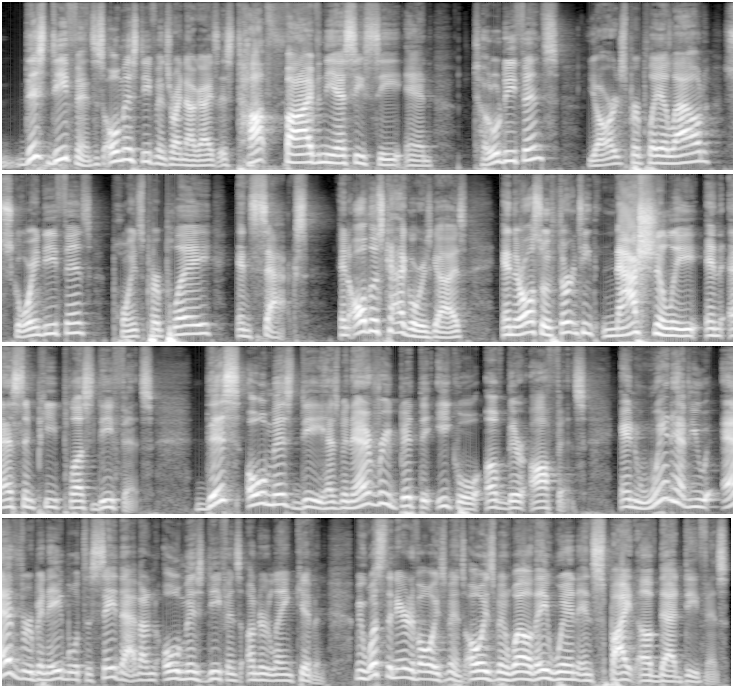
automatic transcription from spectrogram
This defense, this Ole Miss defense right now, guys, is top five in the SEC in total defense, yards per play allowed, scoring defense, points per play, and sacks. In all those categories, guys. And they're also 13th nationally in S&P plus defense. This Ole Miss D has been every bit the equal of their offense. And when have you ever been able to say that about an Ole Miss defense under Lane Kiffin? I mean, what's the narrative always been? It's always been, well, they win in spite of that defense.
